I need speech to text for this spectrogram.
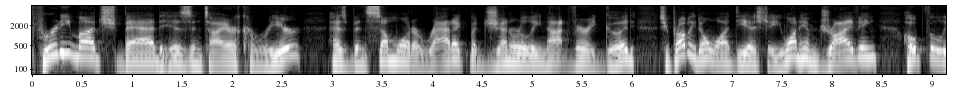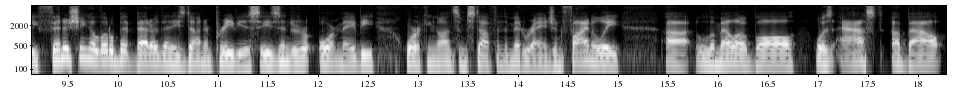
pretty much bad his entire career, has been somewhat erratic, but generally not very good. So you probably don't want DSJ. You want him driving, hopefully finishing a little bit better than he's done in previous seasons, or, or maybe working on some stuff in the mid range. And finally, uh, LaMelo Ball was asked about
